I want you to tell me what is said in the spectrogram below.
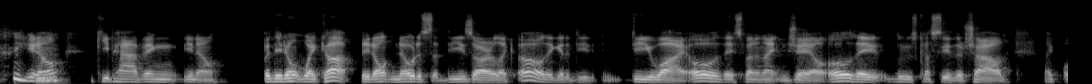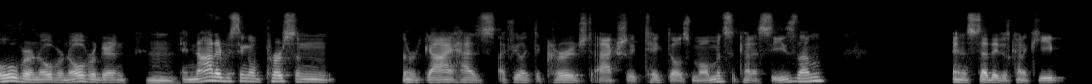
you know, mm. keep having, you know, but they don't wake up. They don't notice that these are like, oh, they get a D- DUI. Oh, they spend a night in jail. Oh, they lose custody of their child, like over and over and over again. Mm. And not every single person or guy has, I feel like, the courage to actually take those moments and kind of seize them. And instead, they just kind of keep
